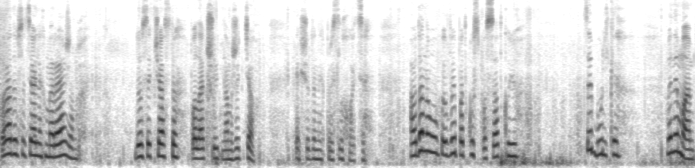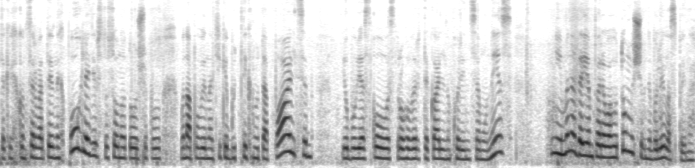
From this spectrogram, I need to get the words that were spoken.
Поради в соціальних мережах досить часто полегшують нам життя, якщо до них прислухатися. А в даному випадку з посадкою цибульки. Ми не маємо таких консервативних поглядів стосовно того, що вона повинна тільки бути тикнута пальцем і обов'язково строго вертикально корінцем униз. Ні, ми надаємо перевагу тому, щоб не боліла спина.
